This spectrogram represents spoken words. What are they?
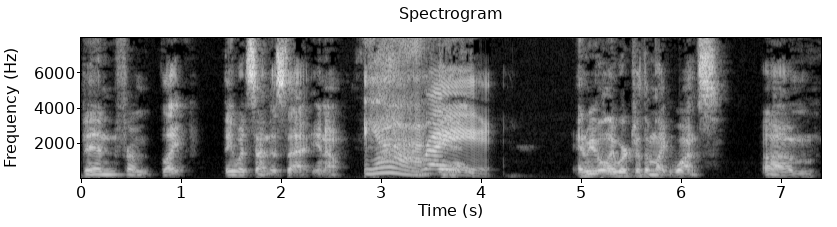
been from like they would send us that you know Yeah. right. and we've only worked with them like once. Um,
